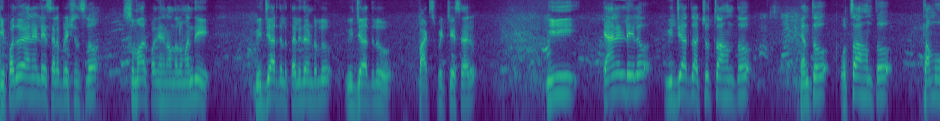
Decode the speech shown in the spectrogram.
ఈ పదో యాన్యువల్ డే సెలబ్రేషన్స్లో సుమారు పదిహేను వందల మంది విద్యార్థుల తల్లిదండ్రులు విద్యార్థులు పార్టిసిపేట్ చేశారు. ఈ యాన్యువల్ డేలో విద్యార్థులు అత్యుత్సాహంతో ఎంతో ఉత్సాహంతో తాము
